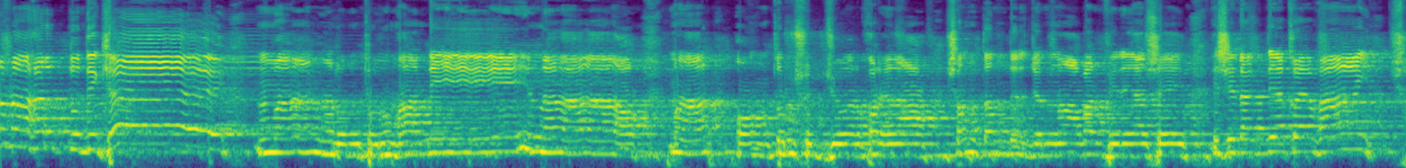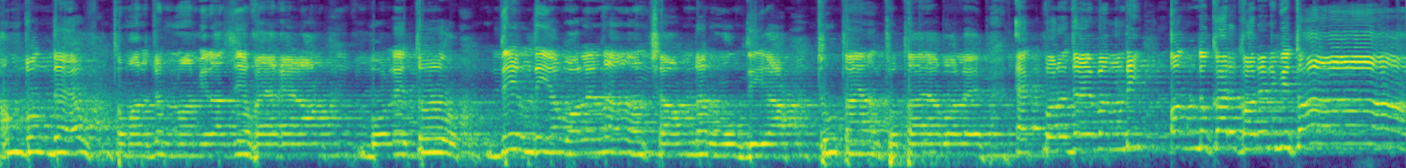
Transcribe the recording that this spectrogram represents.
অনাহারত্ব দেখে মার অন্তর মানে। সহ্য আর করে না। সন্তানদের জন্য আবার ফিরে আসে। এসে ডাক দিয়ে কয়, ভাই, সম্পদ দেও, তোমার জন্য আমি রাজি হয়ে গেলাম। বলে তো দিল দিয়া বলে না, চামড়ার মুখ দিয়া থুতায়া থুতায়া বলে, এক পর্যায়ে বান্দি, অন্ধকার ঘরের ভিতর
